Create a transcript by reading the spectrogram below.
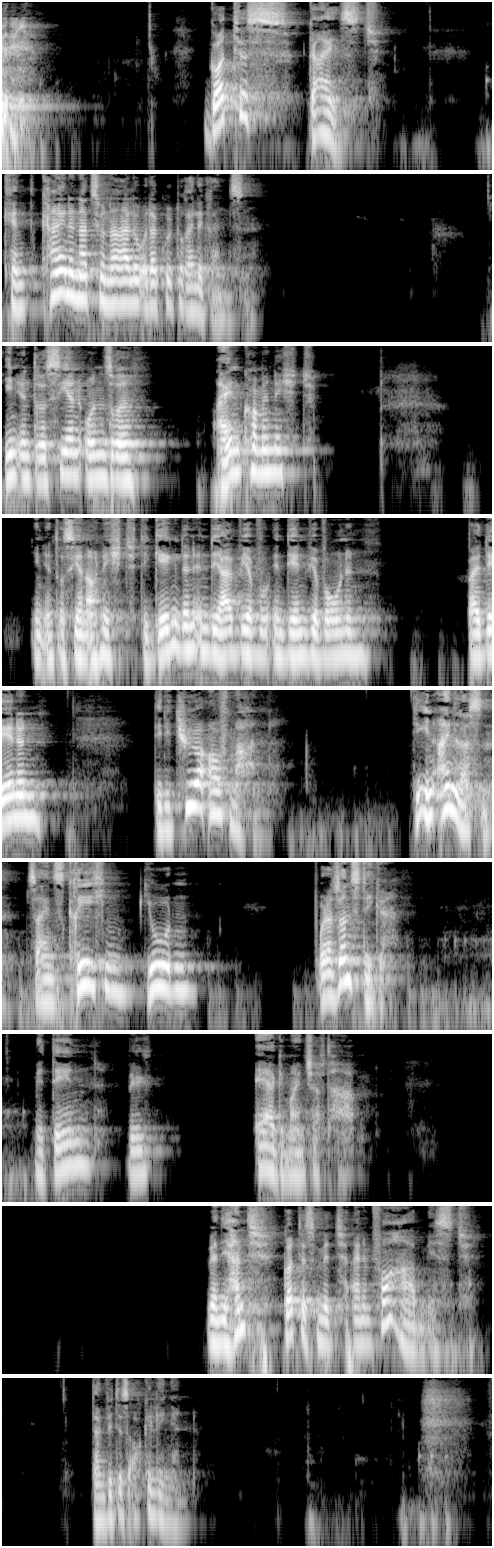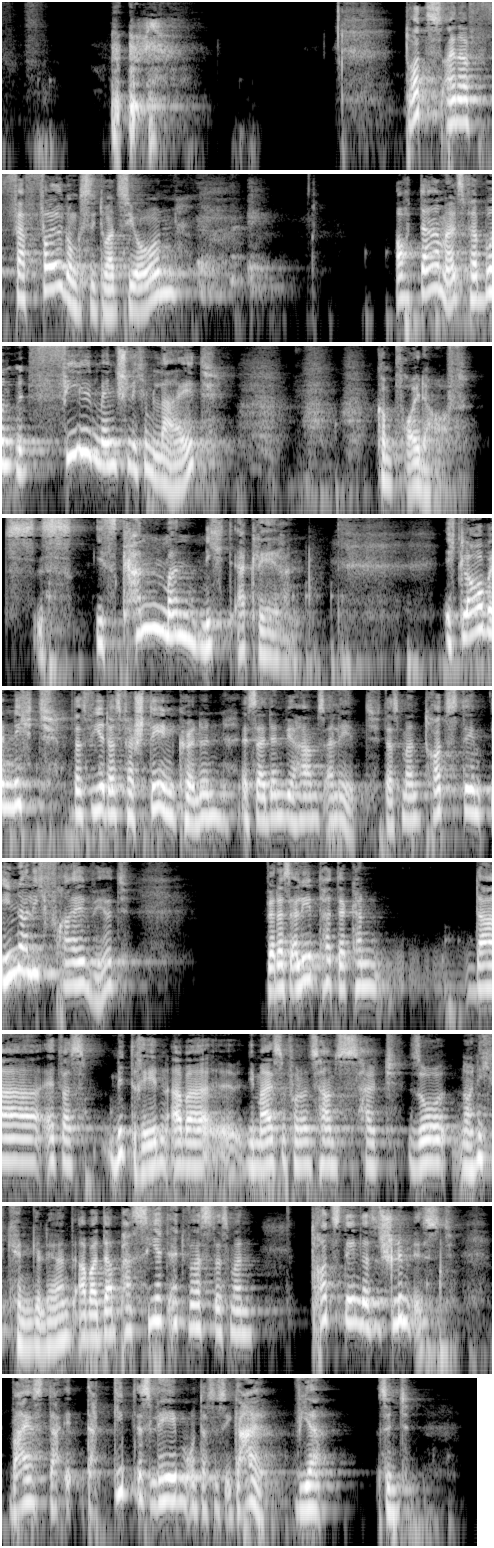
Gottes Geist kennt keine nationale oder kulturelle Grenzen. Ihn interessieren unsere Einkommen nicht, Ihn interessieren auch nicht die Gegenden, in, der wir, in denen wir wohnen. Bei denen, die die Tür aufmachen, die ihn einlassen, seien es Griechen, Juden oder sonstige, mit denen will er Gemeinschaft haben. Wenn die Hand Gottes mit einem Vorhaben ist, dann wird es auch gelingen. Trotz einer Verfolgungssituation, auch damals verbunden mit viel menschlichem Leid, kommt Freude auf. Das, ist, das kann man nicht erklären. Ich glaube nicht, dass wir das verstehen können, es sei denn, wir haben es erlebt. Dass man trotzdem innerlich frei wird. Wer das erlebt hat, der kann da etwas mitreden, aber äh, die meisten von uns haben es halt so noch nicht kennengelernt. Aber da passiert etwas, dass man trotzdem, dass es schlimm ist, weiß, da, da gibt es Leben und das ist egal. Wir sind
